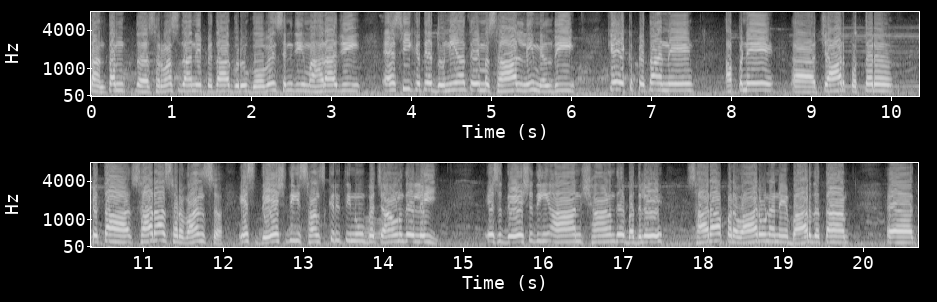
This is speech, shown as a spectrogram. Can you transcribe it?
ਧੰਨ ਧੰਨ ਅ, ਸਰਵੰਸਦਾਨੀ ਪਿਤਾ ਗੁਰੂ ਗੋਬਿੰਦ ਸਿੰਘ ਜੀ ਮਹਾਰਾਜ ਜੀ ਐਸੀ ਕਿਤੇ ਦੁਨੀਆ ਤੇ ਮਿਸਾਲ ਨਹੀਂ ਮਿਲਦੀ ਕਿ ਇੱਕ ਪਿਤਾ ਨੇ ਆਪਣੇ ਚਾਰ ਪੁੱਤਰ ਪਿਤਾ ਸਾਰਾ ਸਰਵੰਸ ਇਸ ਦੇਸ਼ ਦੀ ਸੰਸਕ੍ਰਿਤੀ ਨੂੰ ਬਚਾਉਣ ਦੇ ਲਈ ਇਸ ਦੇਸ਼ ਦੀ ਆਨ ਸ਼ਾਨ ਦੇ ਬਦਲੇ ਸਾਰਾ ਪਰਿਵਾਰ ਉਹਨਾਂ ਨੇ ਬਾਹਰ ਦਿੱਤਾ।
